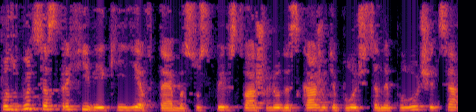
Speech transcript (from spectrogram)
Позбудься страхів, які є в тебе, суспільства, що люди скажуть, а получиться, не получиться,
